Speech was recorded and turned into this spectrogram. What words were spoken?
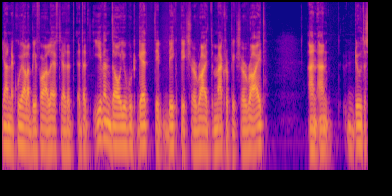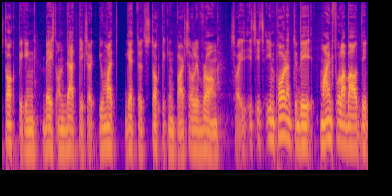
Janne Kujala before I left here, that that even though you would get the big picture right, the macro picture right, and and do the stock picking based on that picture, you might get the stock picking part totally wrong So it's it's important to be mindful about the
